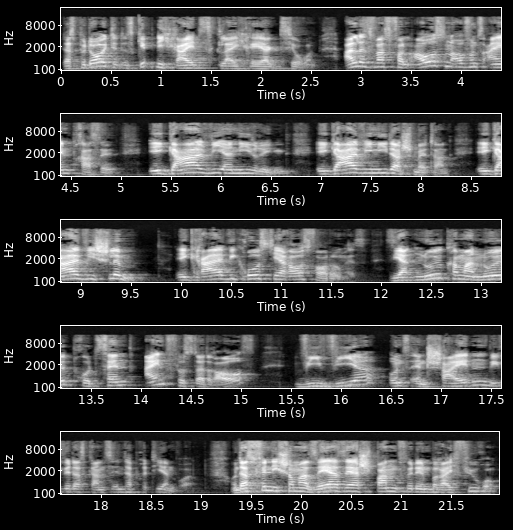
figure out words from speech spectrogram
Das bedeutet, es gibt nicht Reiz gleich Reaktion. Alles, was von außen auf uns einprasselt, egal wie erniedrigend, egal wie niederschmetternd, egal wie schlimm, egal wie groß die Herausforderung ist, sie hat 0,0% Einfluss darauf, wie wir uns entscheiden, wie wir das Ganze interpretieren wollen. Und das finde ich schon mal sehr, sehr spannend für den Bereich Führung.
